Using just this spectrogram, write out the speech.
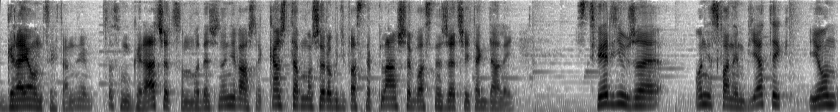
grających tam, nie wiem, to są gracze, to są moderzy, no nieważne, każdy tam może robić własne plansze, własne rzeczy i tak dalej stwierdził, że on jest fanem bijatyk i on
